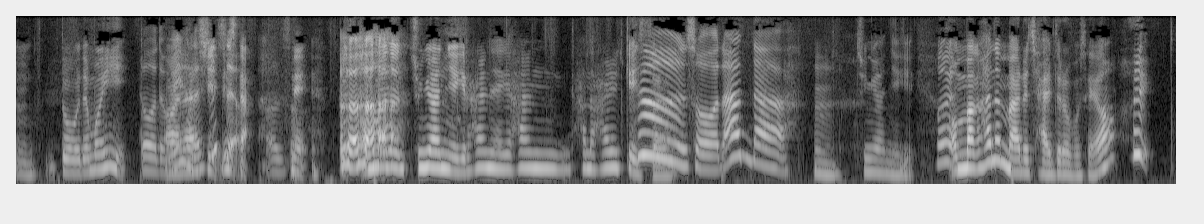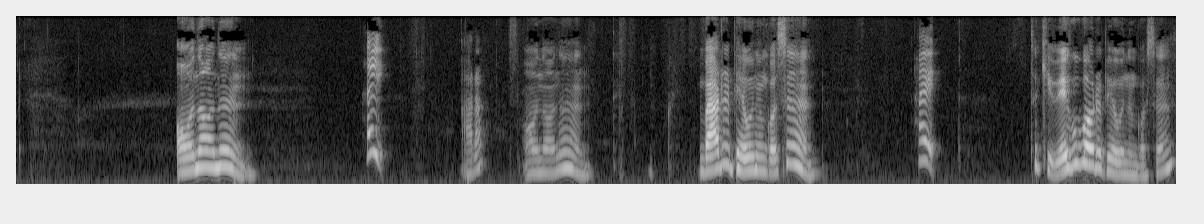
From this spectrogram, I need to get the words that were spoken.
음, 도데모이 どうでもいい話ですよ。 다 あそう 네 엄마는 중요한 얘기를 할 얘기 한 하나 할 게 있어요. うん、そうなんだ。 음 중요한 얘기. 네. 엄마가 하는 말을 잘 들어보세요. はい。 언어는 はい。 알아? 언어는 말을 배우는 것은 はい。 특히 외국어를 배우는 것은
